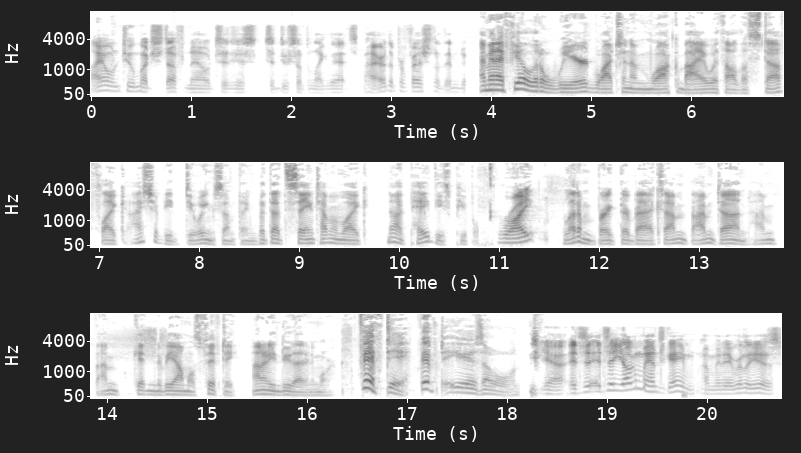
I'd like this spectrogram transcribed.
I own too much stuff now to just to do something like that. So hire the professional. Them do. I mean, I feel a little weird watching them walk by with all the stuff. Like, I should be doing something, but at the same time, I'm like, no, I paid these people. Right. Let them break their backs. I'm, I'm done. I'm, I'm getting to be almost fifty. I don't need to do that anymore. 50, 50 years old. Yeah, it's a, it's a young man's game. I mean, it really is.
